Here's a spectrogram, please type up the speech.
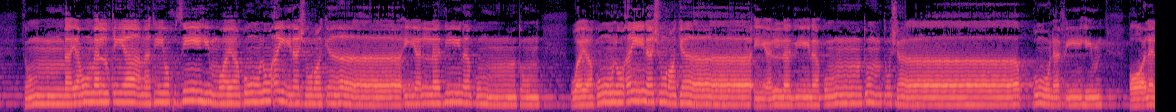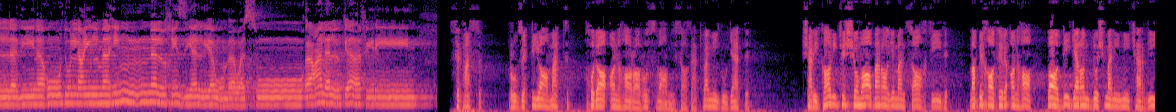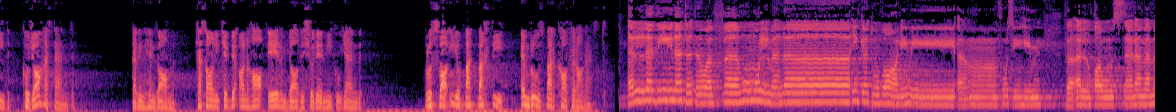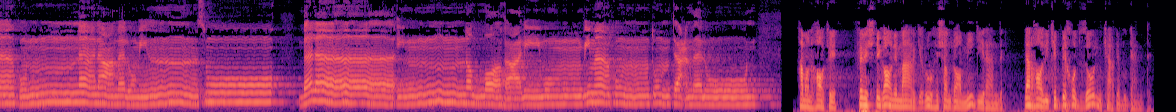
ثم يوم القيامة يخزيهم ويقول أين شركائي الذين كنتم ويقول أين شركائي الذين كنتم تشاقون فيهم؟ قال الذين أوتوا العلم إن الخزي اليوم والسوء على الكافرين. سپس روز قیامت خدا آنها را رسوا می سازد و می گوید شریکانی که شما برای من ساختید و به خاطر آنها با دیگران دشمنی می کردید کجا هستند؟ در این هنگام کسانی که به آنها علم داده شده می‌گویند رسوایی و بدبختی امروز بر کافران است الذين تتوفاهم الملائكة ظالمي أنفسهم فألقوا السلم ما كنا نعمل من سوء بلى إن الله عليم بما كنتم تعملون. همانها که فرشتگان مرگ روحشان را می‌گیرند در حالی که به خود ظلم کرده بودند.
